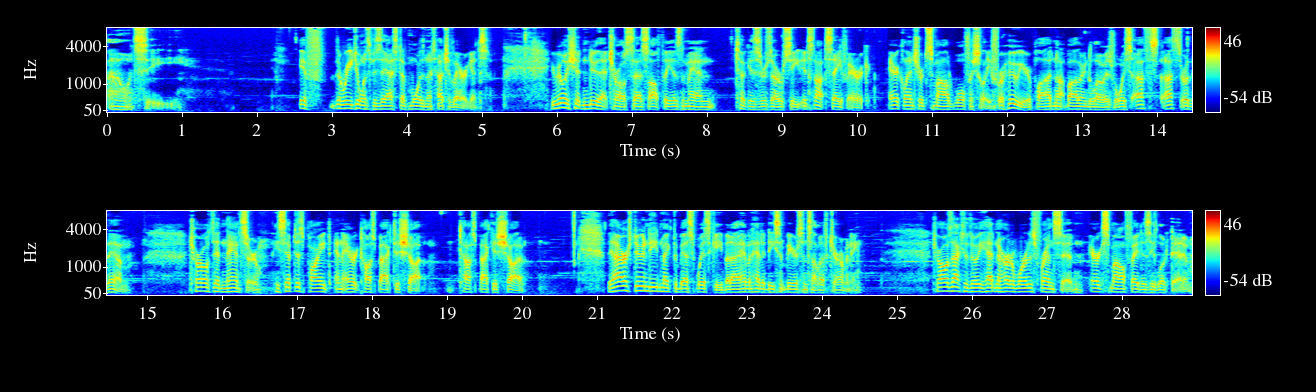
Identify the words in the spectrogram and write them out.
oh, let's see. If the regent was possessed of more than a touch of arrogance. You really shouldn't do that, Charles says softly as the man took his reserved seat. It's not safe, Eric. Eric Lehnsherr smiled wolfishly. For who, he replied, not bothering to lower his voice. Us, us or them? Charles didn't answer. He sipped his pint, and Eric tossed back his shot. Tossed back his shot. The Irish do indeed make the best whiskey, but I haven't had a decent beer since I left Germany. Charles acted as though he hadn't heard a word his friend said. Eric's smile faded as he looked at him.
